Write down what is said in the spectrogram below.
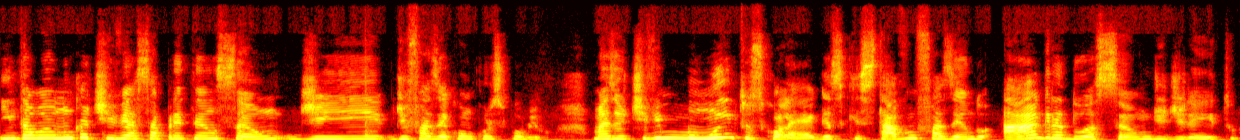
Então, eu nunca tive essa pretensão de, de fazer concurso público. Mas eu tive muitos colegas que estavam fazendo a graduação de direito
